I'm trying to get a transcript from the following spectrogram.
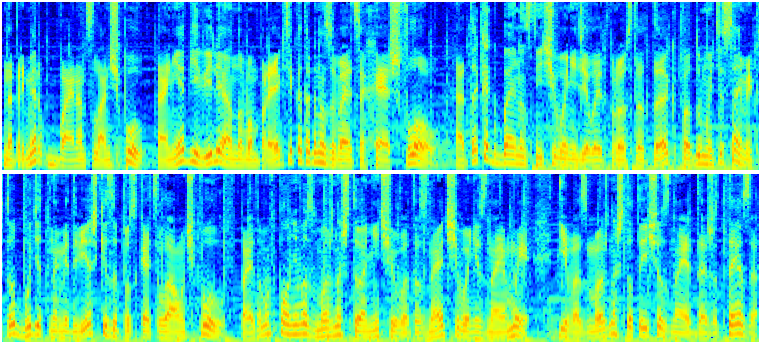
Например, Binance Launch Pool. Они объявили о новом проекте, который называется Hashflow. А так как Binance ничего не делает просто так, подумайте сами, кто будет на медвежке запускать Launch Pool. Поэтому вполне возможно, что они чего-то знают, чего не знаем мы. И возможно, что-то еще знает даже Тезер.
